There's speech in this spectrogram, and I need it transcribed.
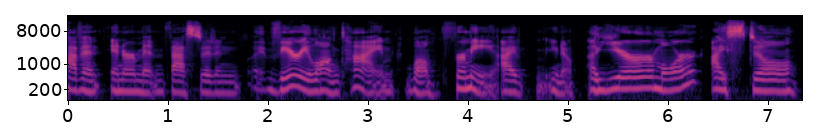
haven't intermittent fasted in a very long time, well, for me, I, you know, a year or more, I still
